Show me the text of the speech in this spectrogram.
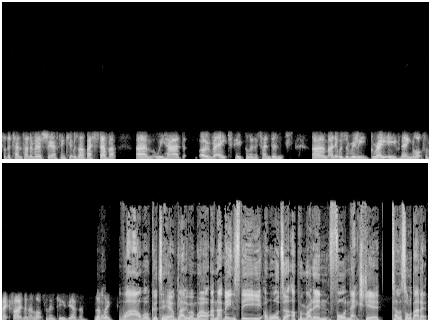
for the 10th anniversary, I think it was our best ever. Um, we had over eight people in attendance. Um, and it was a really great evening, lots of excitement and lots of enthusiasm. Lovely. Wow. Well, good to hear. I'm glad it went well. And that means the awards are up and running for next year. Tell us all about it.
